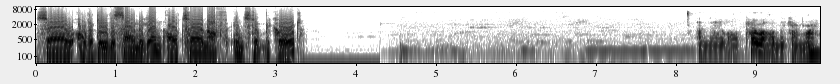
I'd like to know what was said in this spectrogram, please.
So I will do the same again, I'll turn off instant record. And now I'll power on the camera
